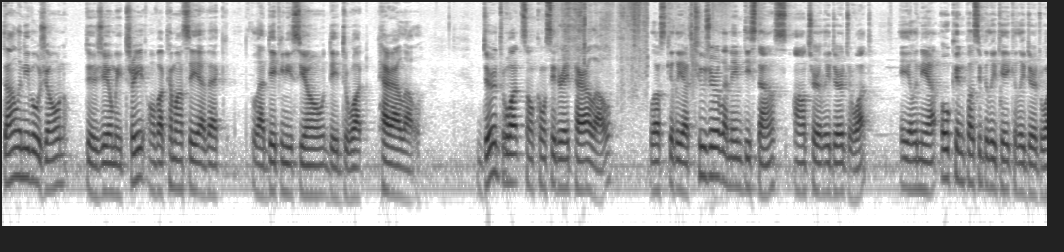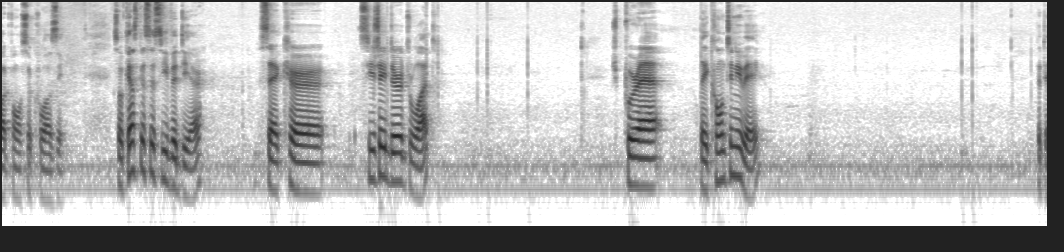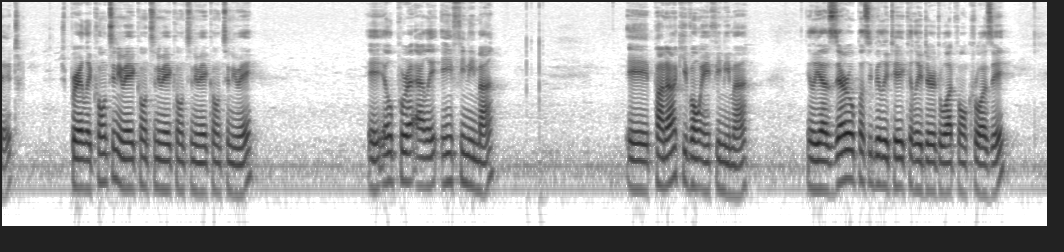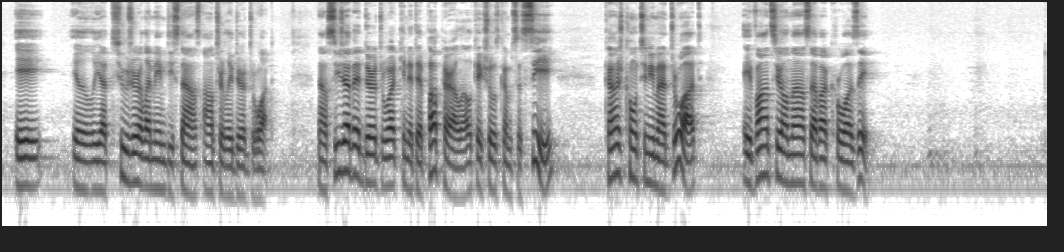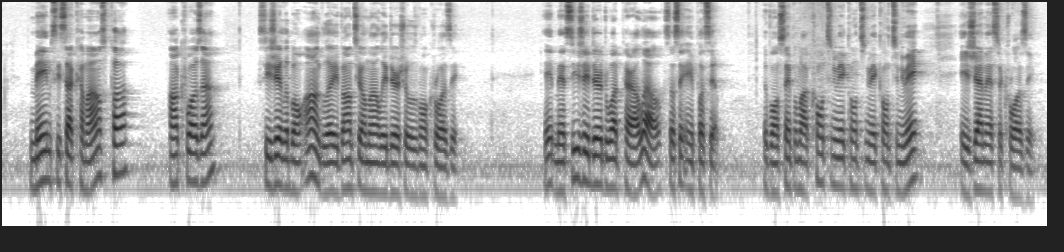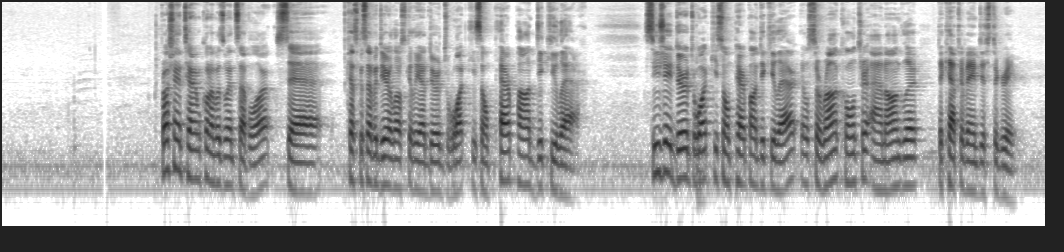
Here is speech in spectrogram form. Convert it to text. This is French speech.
dans le niveau jaune de géométrie, on va commencer avec la définition des droites parallèles. Deux droites sont considérées parallèles lorsqu'il y a toujours la même distance entre les deux droites et il n'y a aucune possibilité que les deux droites vont se croiser. So, qu'est-ce que ceci veut dire? C'est que si j'ai deux droites, je pourrais les continuer, peut-être. Je pourrais les continuer, continuer, continuer, continuer. Et ils pourraient aller infiniment. Et pendant qu'ils vont infiniment, il y a zéro possibilité que les deux droites vont croiser. Et il y a toujours la même distance entre les deux droites. Alors, si j'avais deux droites qui n'étaient pas parallèles, quelque chose comme ceci, quand je continue ma droite, éventuellement ça va croiser. Même si ça commence pas en croisant, si j'ai le bon angle, éventuellement les deux choses vont croiser. mais si j'ai deux droites parallèles, ça c'est impossible. Ils vont simplement continuer, continuer, continuer et jamais se croiser. Prochain terme qu'on a besoin de savoir, c'est qu'est-ce que ça veut dire lorsqu'il y a deux droites qui sont perpendiculaires? Si j'ai deux droites qui sont perpendiculaires, elles se rencontrent à un angle de 90 degrés.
